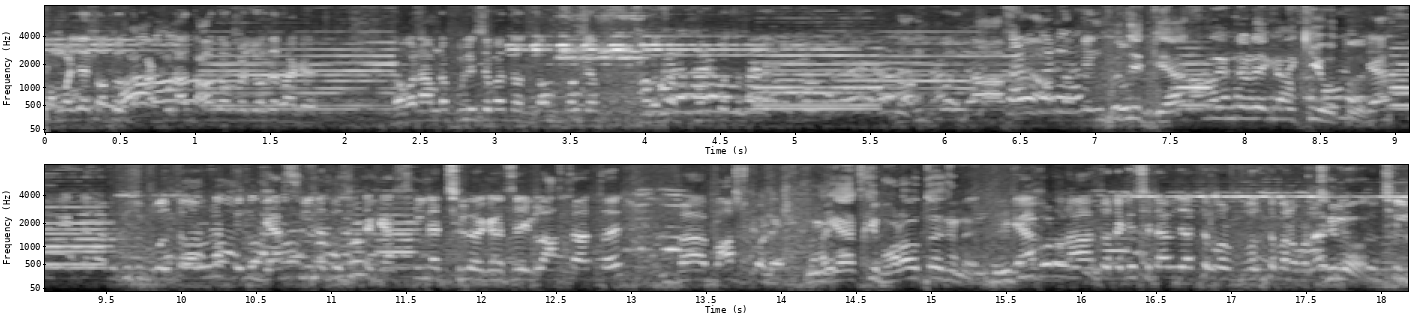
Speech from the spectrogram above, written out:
সময় যায় তত আগুন আর দাও দাও করে জ্বলতে থাকে। তখন আমরা পুলিশে বা দমকলকে দমকল না গ্যাস সিলিন্ডার এখানে কি হতো? গ্যাস সিলিন্ডার আমি কিছু বলতে পারব না কিন্তু গ্যাস সিলিন্ডার দু তিনটা গ্যাস সিলিন্ডার ছিল এখানে সেগুলো আস্তে আস্তে বাস্ট করে। মানে গ্যাস কি ভরা হতো এখানে? গ্যাস ওরা তো নাকি সেটা আমি জানতে বলতে পারব না ছিল? ছিল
